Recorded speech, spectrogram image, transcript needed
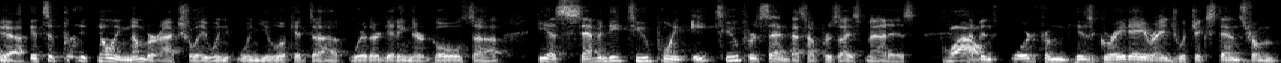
Yeah, it's, it's, a pretty telling number actually when when you look at uh, where they're getting their goals. Uh, he has seventy two point eight two percent. That's how precise Matt is. Wow, have been scored from his grade A range, which extends from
